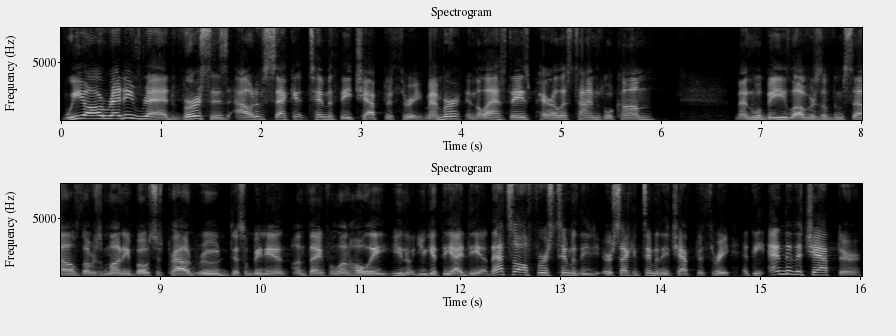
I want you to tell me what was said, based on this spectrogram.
we already read verses out of 2 Timothy chapter 3. Remember, in the last days perilous times will come. Men will be lovers of themselves, lovers of money, boasters, proud, rude, disobedient, unthankful, unholy. You know, you get the idea. That's all 1 Timothy or 2 Timothy chapter 3. At the end of the chapter,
